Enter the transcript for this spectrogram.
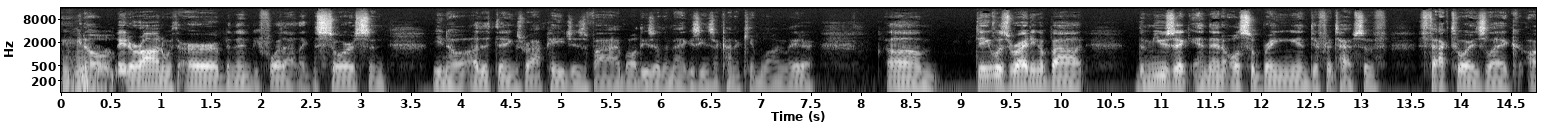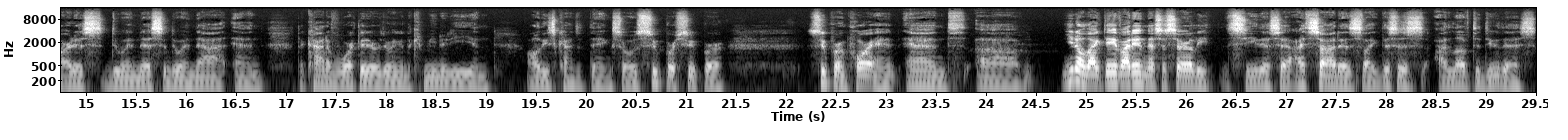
Mm-hmm. You know, later on with URB, and then before that, like the Source and you know other things, Rap Pages, Vibe, all these other magazines that kind of came along later um, Dave was writing about the music and then also bringing in different types of factoids like artists doing this and doing that and the kind of work that they were doing in the community and all these kinds of things. So it was super, super, super important. And, um, you know, like Dave, I didn't necessarily see this. I saw it as like, this is, I love to do this.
